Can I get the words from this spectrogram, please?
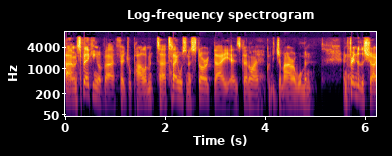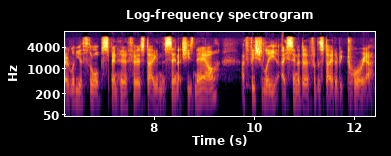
Um, speaking of uh, federal parliament, uh, today was an historic day as Gunai Gunditjmara woman and friend of the show, Lydia Thorpe, spent her first day in the Senate. She's now officially a senator for the state of Victoria.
